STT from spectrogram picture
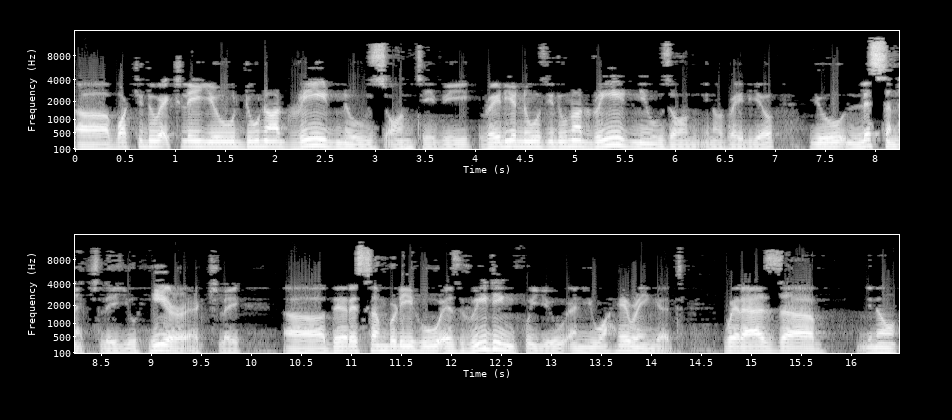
uh, what you do actually, you do not read news on TV. Radio news, you do not read news on, you know, radio. You listen, actually. You hear, actually. There is somebody who is reading for you, and you are hearing it. Whereas, you know,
